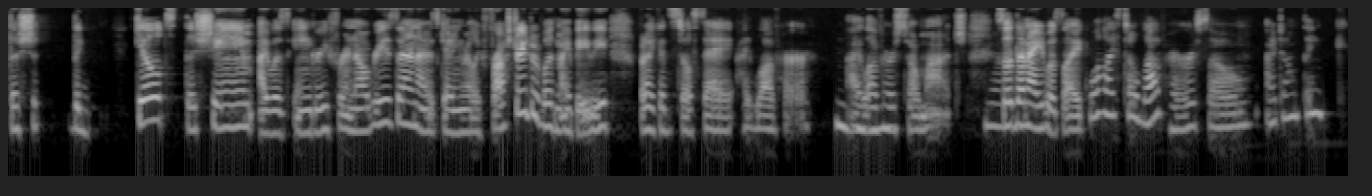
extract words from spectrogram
the sh- the guilt, the shame. I was angry for no reason. I was getting really frustrated with my baby, but I could still say I love her. I love her so much. Yeah. So then I was like, well, I still love her, so I don't think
